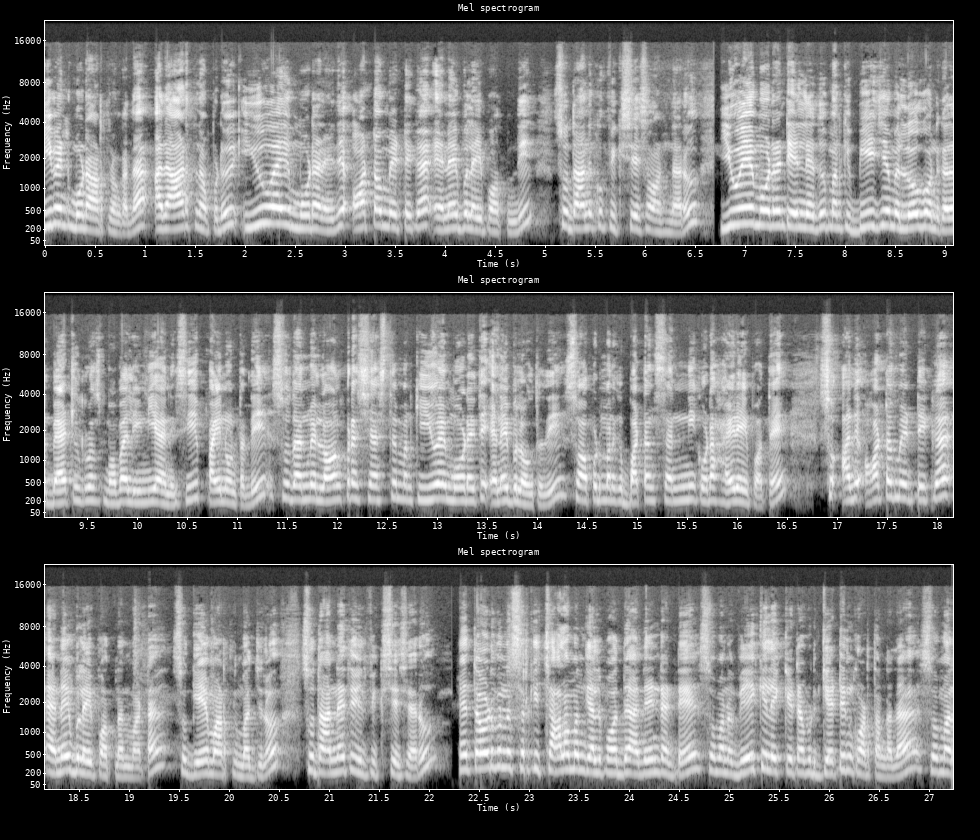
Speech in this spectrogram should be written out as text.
ఈవెంట్ మోడ్ ఆడుతున్నాం కదా అది ఆడుతున్నప్పుడు యూఐ మోడ్ అనేది ఆటోమేటిక్గా ఎనేబుల్ అయిపోతుంది. సో దానికి ఫిక్స్ చేసాం అంటున్నారు. యూఐ మోడ్ అంటే ఏం లేదు మనకి బీజిఎం లోగో ఉంది కదా బ్యాటిల్ గ్రౌండ్స్ మొబైల్ ఇండియా అనేసి పైన ఉంటుంది. సో దాని మీద లాంగ్ ప్రెస్ చేస్తే మనకి యూఐ మోడ్ అయితే ఎనేబుల్ అవుతుంది. సో అప్పుడు మనకి బటన్స్ అన్నీ కూడా హైడ్ అయిపోతాయి. సో అది ఆటోమేటిక్గా ఎనేబుల్ అయిపోతుంది అనమాట సో గేమ్ ఆడుతున్న మధ్యలో. సో దాన్ని అయితే వీళ్ళు ఫిక్స్ చేశారు. నేను థర్డ్ వన్ వచ్చేసరికి చాలా మందికి వెళ్ళిపోద్ది. అదేంటంటే సో మన వెహికల్ ఎక్కేటప్పుడు గెట్ ఇన్ కొడతాం కదా. సో మన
